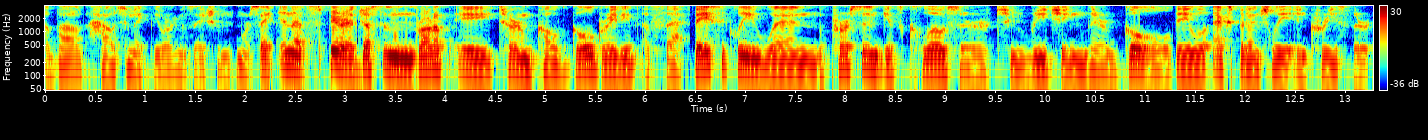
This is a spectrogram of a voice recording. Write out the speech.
about how to make the organization more safe. In that spirit, Justin brought up a term called goal gradient effect. Basically, when a person gets closer to reaching their goal, they will exponentially increase their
